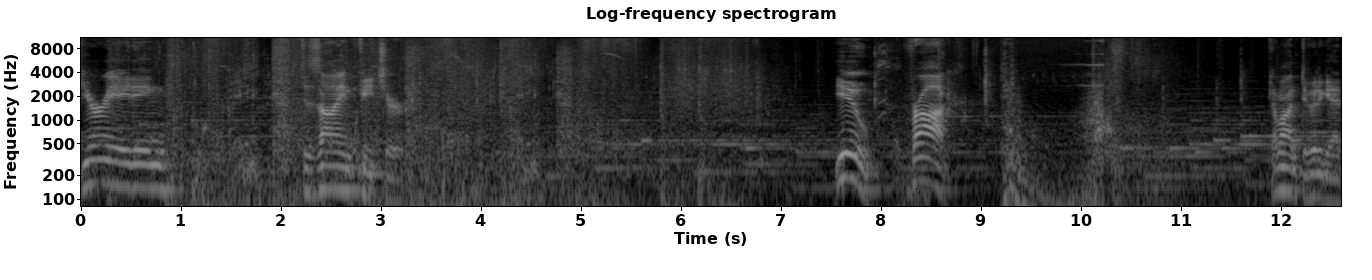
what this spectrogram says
infuriating design feature. You, frog. Come on, do it again.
